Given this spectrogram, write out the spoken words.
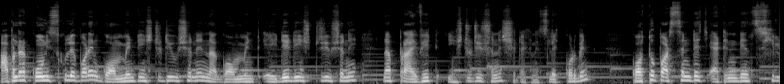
আপনারা কোন স্কুলে পড়েন গভর্নমেন্ট ইনস্টিটিউশনে না গভর্নমেন্ট এইডেড ইনস্টিটিউশনে না প্রাইভেট ইনস্টিটিউশনে সেটা এখানে সিলেক্ট করবেন। কত পার্সেন্টেজ অ্যাটেন্ডেন্স ছিল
